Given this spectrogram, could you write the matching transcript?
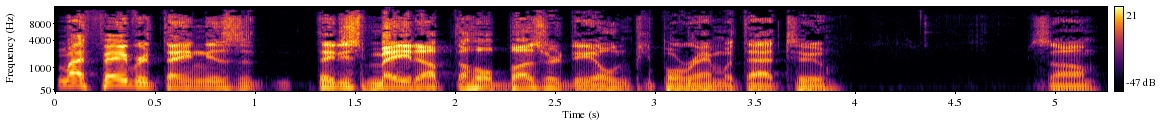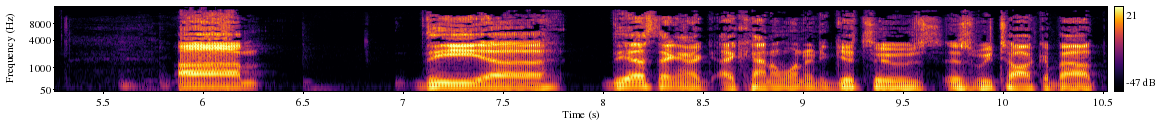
my favorite thing is that they just made up the whole buzzer deal, and people ran with that too. So, um, the uh, the other thing I, I kind of wanted to get to is, as we talk about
